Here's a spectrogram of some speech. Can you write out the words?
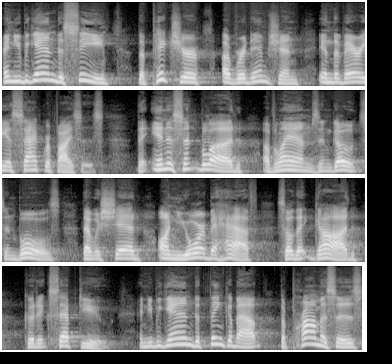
And you began to see the picture of redemption in the various sacrifices the innocent blood of lambs and goats and bulls that was shed on your behalf so that God could accept you. and you began to think about the promises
